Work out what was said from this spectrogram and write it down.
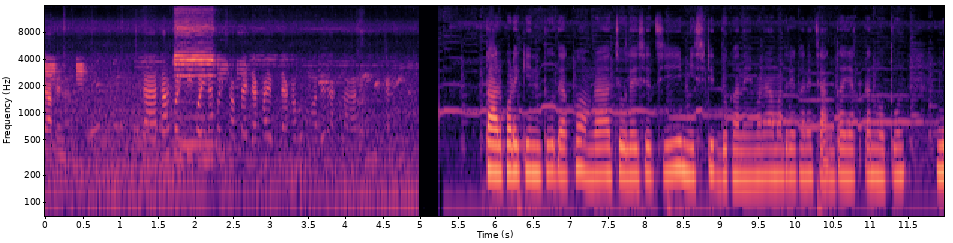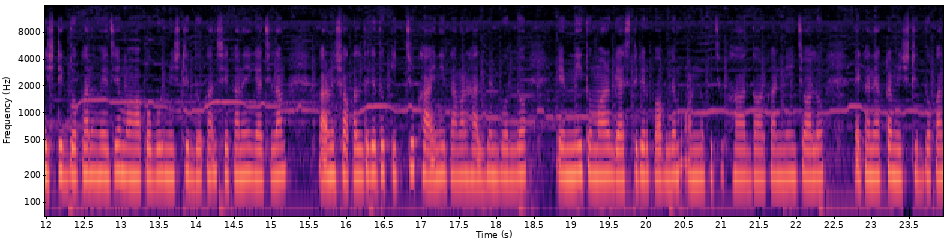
যাবে না। তারপরে কী করি না করি সবটাই দেখাবো তোমাদের, এখন এখানে তারপরে কিন্তু দেখো আমরা চলে এসেছি মিষ্টির দোকানে মানে আমাদের এখানে চাকদায় একটা নতুন মিষ্টির দোকান হয়েছে, মহাপ্রভুর মিষ্টির দোকান, সেখানেই গেছিলাম। কারণ সকাল থেকে তো কিচ্ছু খাইনি, তা আমার হাজব্যান্ড বলল, এমনি তোমার গ্যাস্ট্রিকের প্রবলেম অন্য কিছু খাওয়ার দরকার নেই, চলো। এখানে একটা মিষ্টির দোকান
